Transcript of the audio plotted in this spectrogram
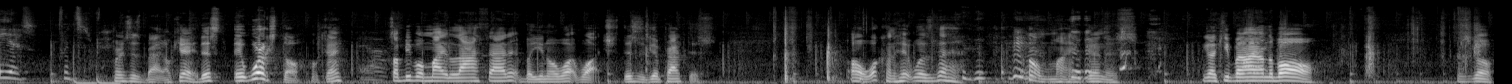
Yes, Princess. Princess bat. Okay, this it works though. Okay. Yeah. Some people might laugh at it, but you know what? Watch. This is good practice. Oh, what kind of hit was that? oh my goodness. You gotta keep an eye on the ball. Let's go.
